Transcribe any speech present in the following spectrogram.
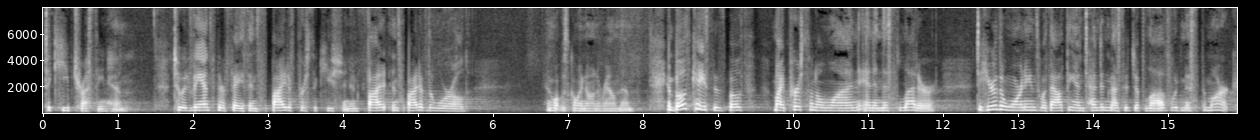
to keep trusting Him, to advance their faith in spite of persecution, in, in spite of the world and what was going on around them. In both cases, both my personal one and in this letter, to hear the warnings without the intended message of love would miss the mark.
